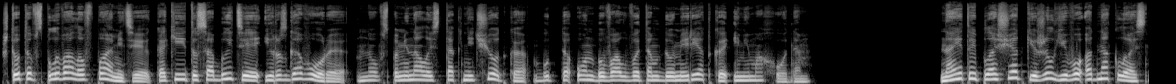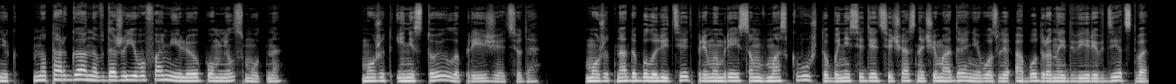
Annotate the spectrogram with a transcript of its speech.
Что-то всплывало в памяти, какие-то события и разговоры, но вспоминалось так нечетко, будто он бывал в этом доме редко и мимоходом. На этой площадке жил его одноклассник, но Тарганов даже его фамилию помнил смутно. Может, и не стоило приезжать сюда. Может, надо было лететь прямым рейсом в Москву, чтобы не сидеть сейчас на чемодане возле ободранной двери в детство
